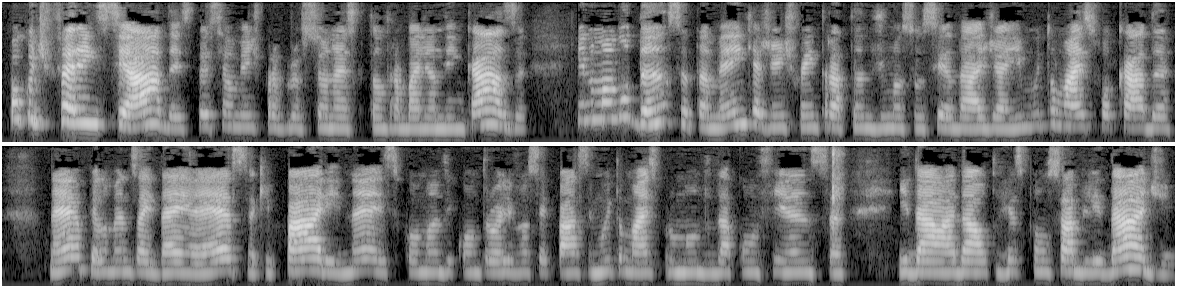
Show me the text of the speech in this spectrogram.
um pouco diferenciada, especialmente para profissionais que estão trabalhando em casa, e numa mudança também que a gente vem tratando de uma sociedade aí muito mais focada né? Pelo menos a ideia é essa, que pare, né? Esse comando e controle você passe muito mais para o mundo da confiança e da, da autorresponsabilidade,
